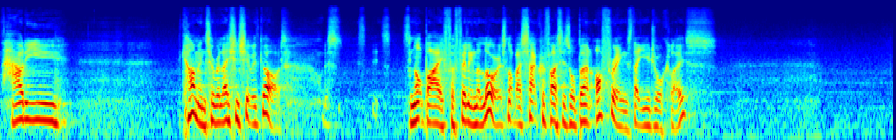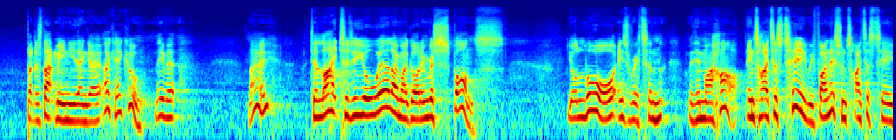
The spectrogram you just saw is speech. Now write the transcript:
How do you come into relationship with God? It's, it's, it's not by fulfilling the law, it's not by sacrifices or burnt offerings that you draw close. But does that mean you then go, okay, cool, leave it? No. Delight to do your will, oh my God, in response. Your law is written within my heart. In Titus 2, we find this from Titus 2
